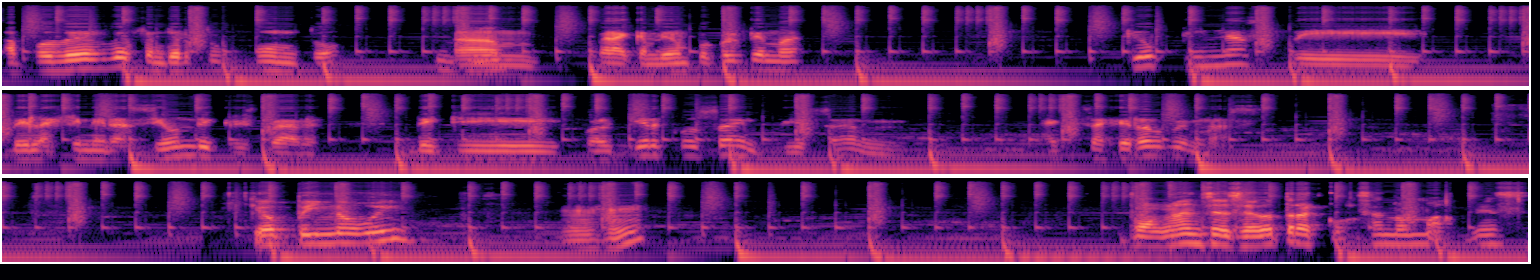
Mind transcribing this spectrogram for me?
a poder defender tu punto. Para cambiar un poco el tema, ¿qué opinas de, de la generación de cristal? De que cualquier cosa empiezan a exagerar de más. ¿Qué opino, güey? Pónganse a hacer otra cosa, no mames.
